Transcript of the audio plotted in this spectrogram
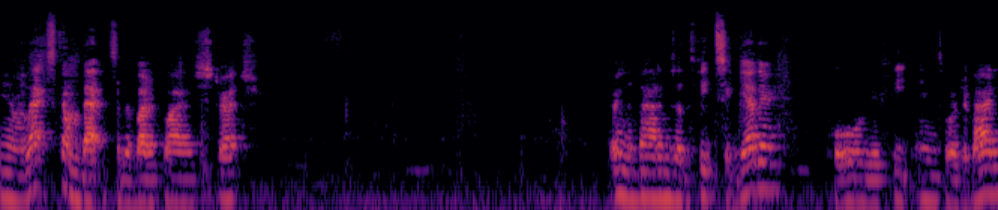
And relax, come back to the butterfly stretch. Bring the bottoms of the feet together. Pull your feet in towards your body.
